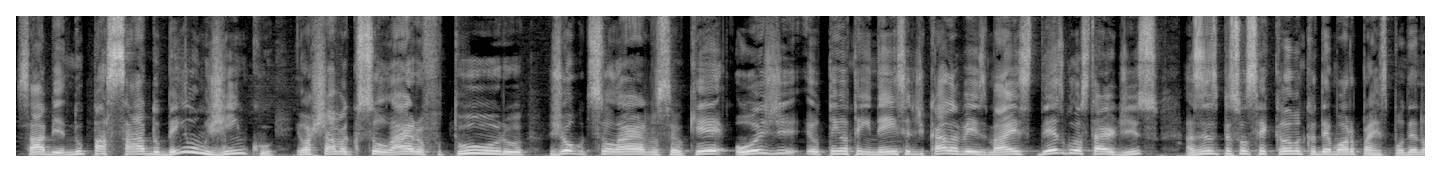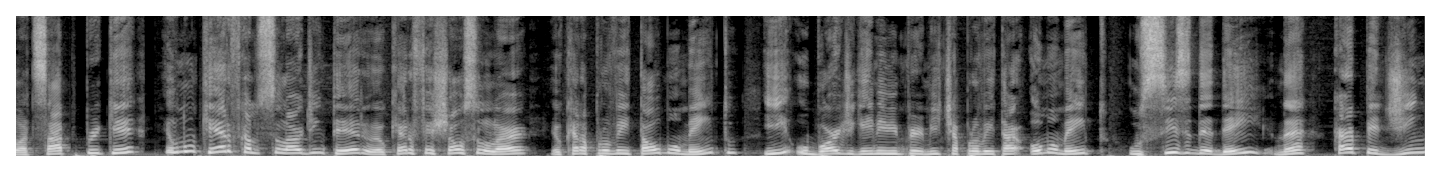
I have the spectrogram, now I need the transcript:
sabe? No passado, bem longínquo, eu achava que o celular era o futuro, jogo de celular não sei o que. Hoje eu tenho a tendência de cada vez mais desgostar disso. Às vezes as pessoas reclamam que eu demoro para responder no WhatsApp porque eu não quero ficar no celular o dia inteiro. Eu quero fechar o celular, eu quero aproveitar o momento e o board game me permite aproveitar o momento. O Seize the Day, né? Carpe Diem,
